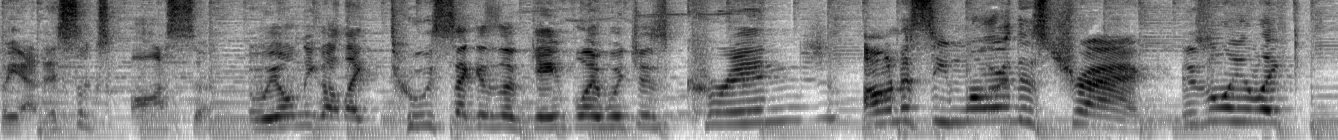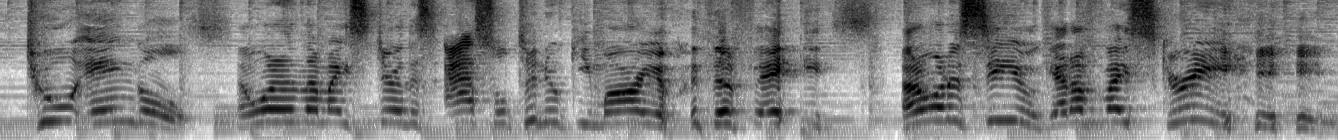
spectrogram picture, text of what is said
But yeah, this looks awesome. We only got like two seconds of gameplay, which is cringe. I want to see more of this track. There's only like two angles. And one of them I stare this asshole Tanooki Mario in the face. I don't want to see you. Get off my screen.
